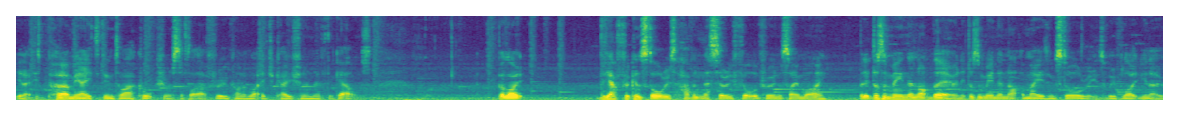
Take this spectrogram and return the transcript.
you know, it's permeated into our culture and stuff like that through kind of like education and everything else. But like the African stories haven't necessarily filtered through in the same way. But it doesn't mean they're not there, and it doesn't mean they're not amazing stories with like you know,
